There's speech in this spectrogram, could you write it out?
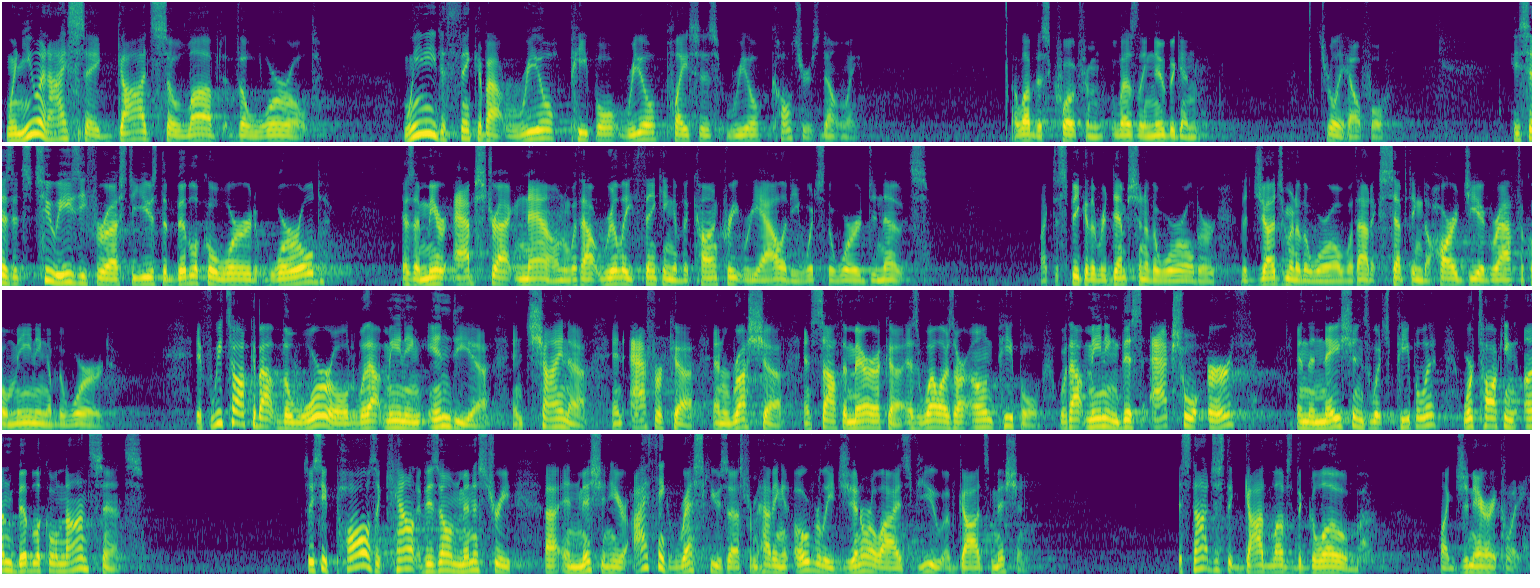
When you and I say God so loved the world, we need to think about real people, real places, real cultures, don't we? I love this quote from Lesslie Newbigin. It's really helpful. He says it's too easy for us to use the biblical word world as a mere abstract noun without really thinking of the concrete reality which the word denotes like to speak of the redemption of the world or the judgment of the world without accepting the hard geographical meaning of the word. If we talk about the world without meaning India and China and Africa and Russia and South America, as well as our own people, without meaning this actual earth and the nations which people it, we're talking unbiblical nonsense. So you see, Paul's account of his own ministry uh, and mission here, I think, rescues us from having an overly generalized view of God's mission. It's not just that God loves the globe, like generically,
